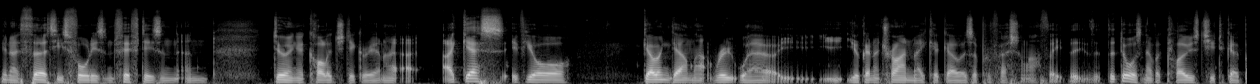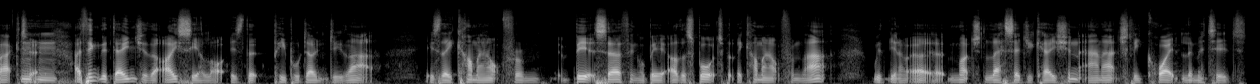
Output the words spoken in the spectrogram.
you know 30s, 40s, and 50s, and and doing a college degree. And I I, guess if you're going down that route where you're going to try and make a go as a professional athlete, the, the, the door's never closed to you to go back to it. Mhm. I think the danger that I see a lot is that people don't do that. Is they come out from be it surfing or be it other sports, but they come out from that with you know uh, much less education and actually quite limited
